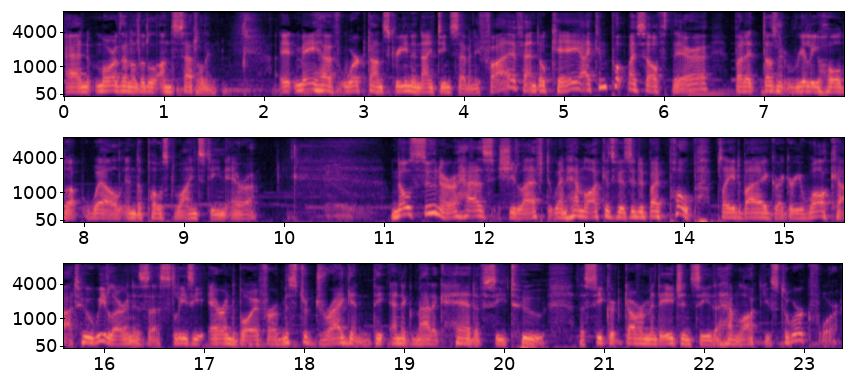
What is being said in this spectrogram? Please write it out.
and more than a little unsettling. It may have worked on screen in 1975, and okay, I can put myself there, but it doesn't really hold up well in the post Weinstein era. No sooner has she left when Hemlock is visited by Pope, played by Gregory Walcott, who we learn is a sleazy errand boy for Mr. Dragon, the enigmatic head of C2, the secret government agency that Hemlock used to work for.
